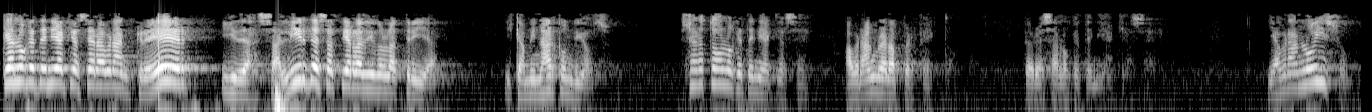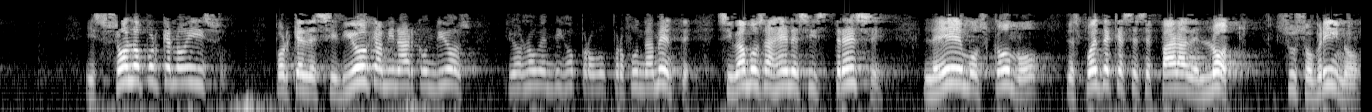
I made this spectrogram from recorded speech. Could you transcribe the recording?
¿Qué es lo que tenía que hacer Abraham? Creer y salir de esa tierra de idolatría y caminar con Dios. Eso era todo lo que tenía que hacer. Abraham no era perfecto, pero eso es lo que tenía que hacer. Y Abraham lo hizo. Y solo porque lo hizo, porque decidió caminar con Dios, Dios lo bendijo profundamente. Si vamos a Génesis 13, leemos cómo, después de que se separa de Lot, su sobrino,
